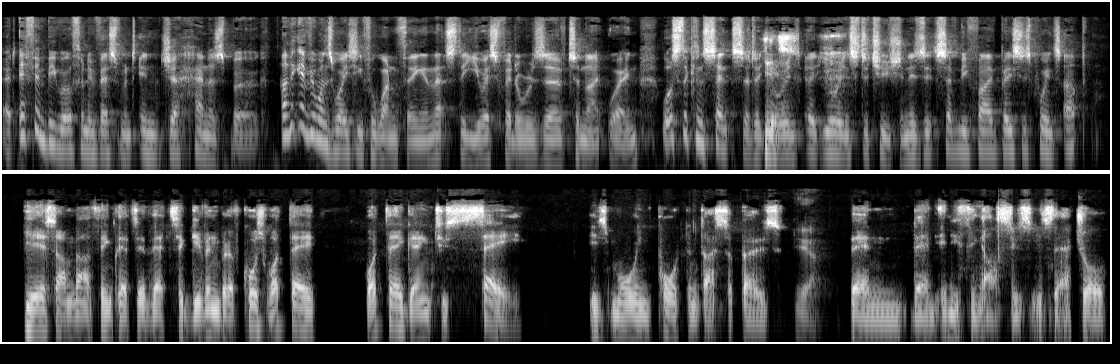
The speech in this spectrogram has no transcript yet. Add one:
at FNB Wealth and Investment in Johannesburg. I think everyone's waiting for one thing, and that's the US Federal Reserve tonight, Wayne. What's the consensus at, yes. your, at your institution? Is it 75 basis points up? Yes, um, I think that's a, that's a given. But of course, what they what they're going to say is more important, I suppose, yeah. than than anything else. Is is the actual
